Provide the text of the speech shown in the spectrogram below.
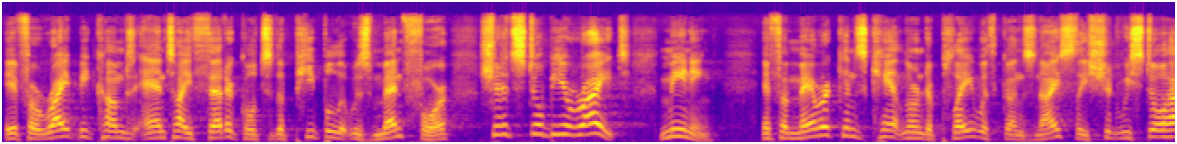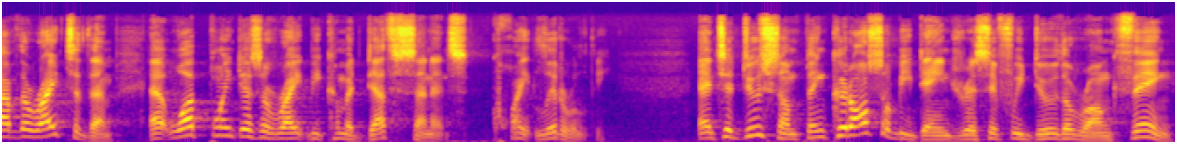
if a right becomes antithetical to the people it was meant for, should it still be a right? Meaning, if Americans can't learn to play with guns nicely, should we still have the right to them? At what point does a right become a death sentence? Quite literally. And to do something could also be dangerous if we do the wrong thing.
